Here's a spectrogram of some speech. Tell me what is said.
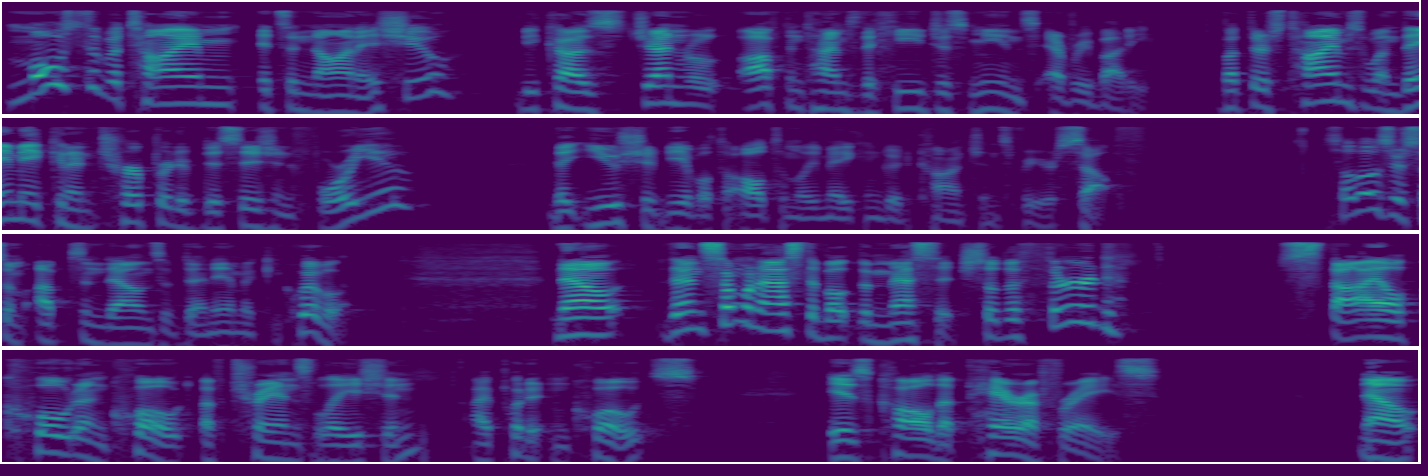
most of the time, it's a non issue because general oftentimes the he just means everybody. But there's times when they make an interpretive decision for you that you should be able to ultimately make in good conscience for yourself. So those are some ups and downs of dynamic equivalent. Now, then someone asked about the message. So the third style, quote unquote, of translation, I put it in quotes, is called a paraphrase. Now,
